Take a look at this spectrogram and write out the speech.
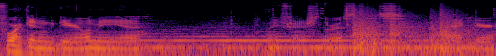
Before I get into gear, let me uh, let me finish the rest of this back here.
